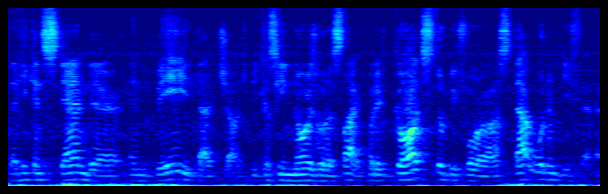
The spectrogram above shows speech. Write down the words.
that he can stand there and be that judge because he knows what it's like. But if God stood before us, that wouldn't be fair.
